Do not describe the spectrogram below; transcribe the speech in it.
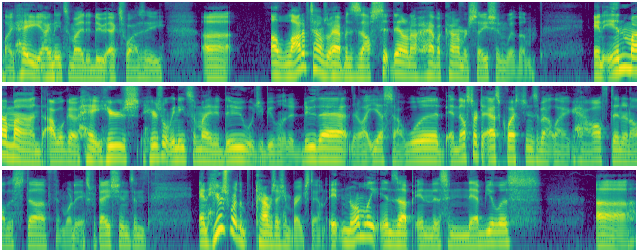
Like, hey, I need somebody to do X, Y, Z. Uh, a lot of times, what happens is I'll sit down and I'll have a conversation with them, and in my mind, I will go, hey, here's here's what we need somebody to do. Would you be willing to do that? And they're like, yes, I would. And they'll start to ask questions about like how often and all this stuff and what are the expectations and and here's where the conversation breaks down. It normally ends up in this nebulous uh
